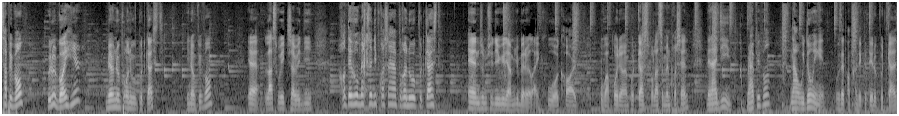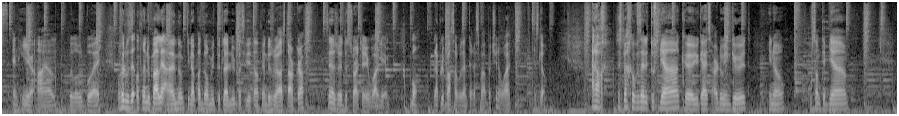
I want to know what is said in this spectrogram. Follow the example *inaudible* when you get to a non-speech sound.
Sup people, Willow Boy here. Bienvenue pour un nouveau podcast. You know people? Yeah, last week j'avais dit rendez-vous mercredi prochain pour un nouveau podcast. And je me suis dit William, you better like work hard pour pouvoir produire un podcast pour la semaine prochaine. Then I did. Right people? Now we're doing it. Vous êtes en train d'écouter le podcast and here I am, Willow Boy. En fait, vous êtes en train de parler à un homme qui n'a pas dormi toute la nuit parce qu'il était en train de jouer à StarCraft. C'est un jeu de strategy war game. Bon, la plupart ça vous intéresse pas, but you know what? Let's go. Alors, j'espère que vous allez tous bien, que you guys are doing good, you know, vous sentez bien.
